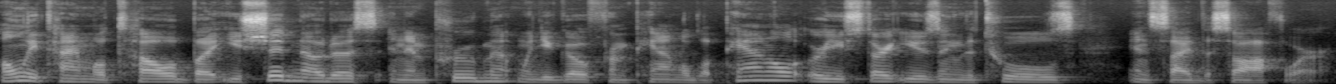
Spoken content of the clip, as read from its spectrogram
Only time will tell, but you should notice an improvement when you go from panel to panel or you start using the tools inside the software.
